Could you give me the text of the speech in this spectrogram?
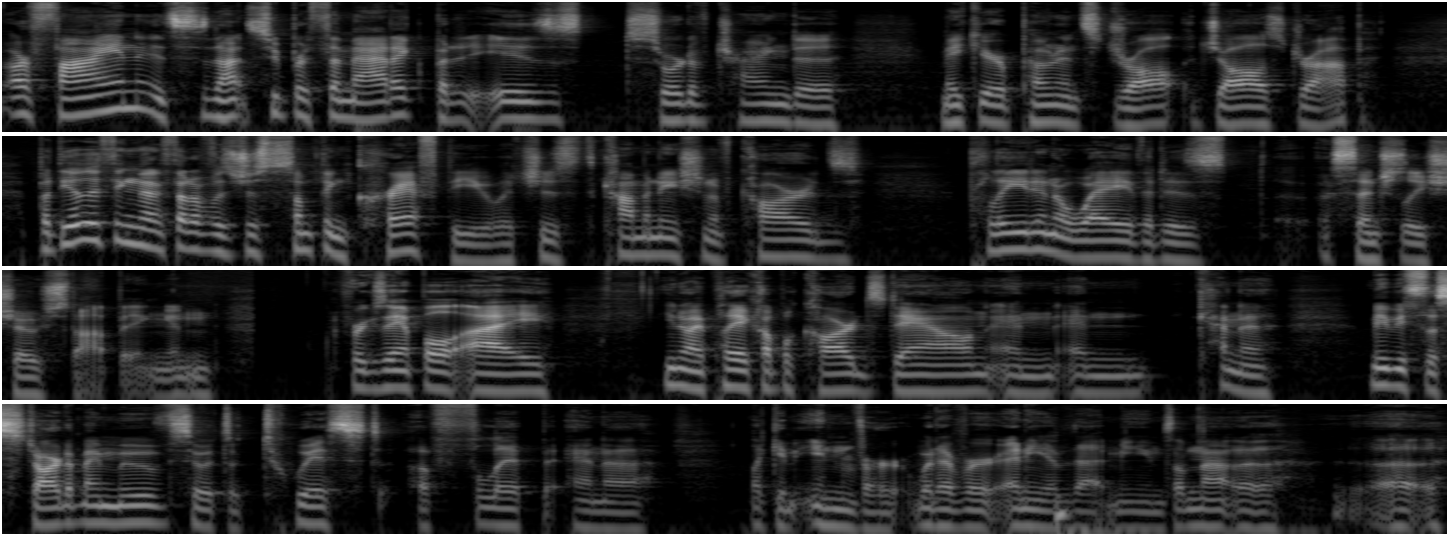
are fine. It's not super thematic, but it is sort of trying to make your opponent's draw, jaws drop. But the other thing that I thought of was just something crafty, which is the combination of cards played in a way that is essentially show stopping. And for example, I, you know, I play a couple cards down and, and kind of maybe it's the start of my move. So it's a twist, a flip, and a like an invert, whatever any of that means. I'm not a, a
